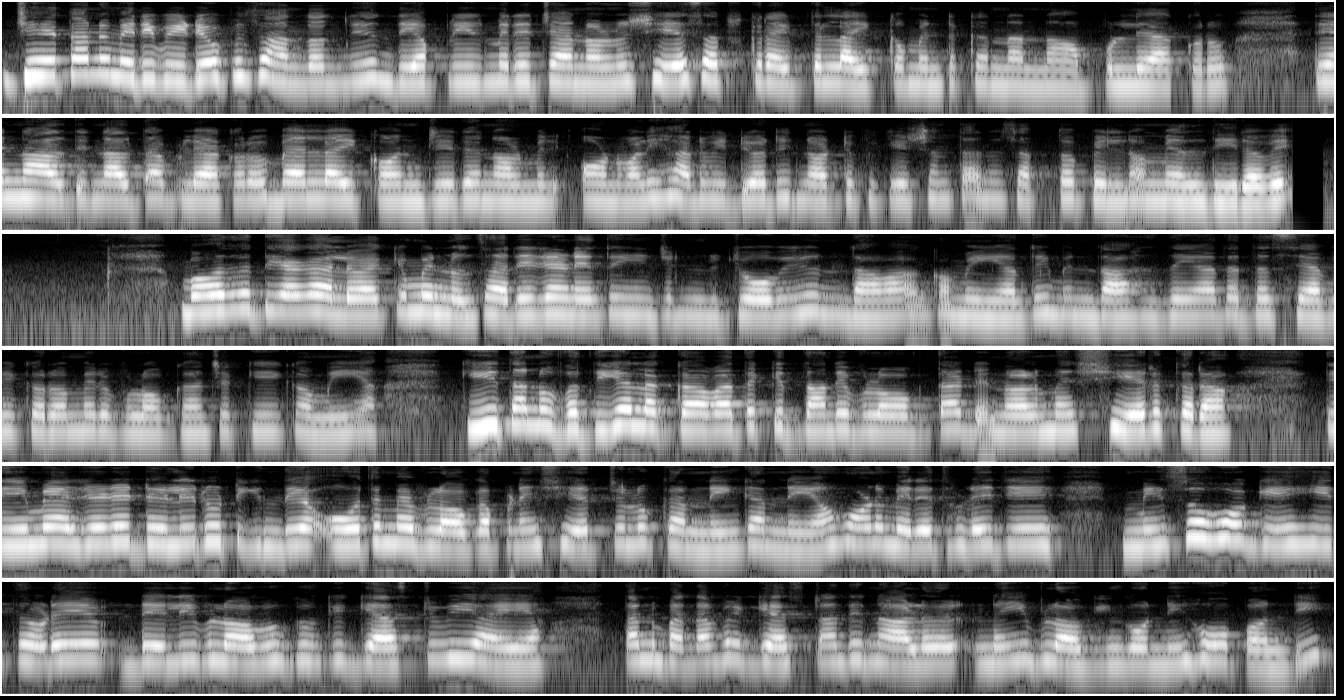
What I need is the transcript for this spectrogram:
ਜੇ ਤੁਹਾਨੂੰ ਮੇਰੀ ਵੀਡੀਓ ਪਸੰਦ ਆਉਂਦੀ ਹੁੰਦੀ ਆ ਪਲੀਜ਼ ਮੇਰੇ ਚੈਨਲ ਨੂੰ ਸ਼ੇਅਰ ਸਬਸਕ੍ਰਾਈਬ ਤੇ ਲਾਈਕ ਕਮੈਂਟ ਕਰਨਾ ਨਾ ਭੁੱਲਿਆ ਕਰੋ। ਤੇ ਨਾਲ ਦੀ ਨਾਲ ਦਬ ਲਿਆ ਕਰੋ ਬੈਲ ਆਈਕਨ ਜਿਹਦੇ ਨਾਲ ਮੇਰੀ ਆਉਣ ਵਾਲੀ ਹਰ ਵੀਡੀਓ ਦੀ ਨੋਟੀਫਿਕੇਸ਼ਨ ਤੁਹਾਨੂੰ ਸਭ ਤੋਂ ਪਹਿਲਾਂ ਮਿਲਦੀ ਰਵੇ। ਬਹੁਤ ਵਧੀਆ ਗੱਲ ਹੈ ਕਿ ਮੈਨੂੰ ਸਾਰੇ ਜਣੇ ਤੁਸੀਂ ਜਿਨ- ਜੋ ਵੀ ਹੁੰਦਾ ਵਾ ਕਮੀਆਂ ਤੁਸੀਂ ਮੈਨੂੰ ਦੱਸਦੇ ਆ ਤੇ ਦੱਸਿਆ ਵੀ ਕਰੋ ਮੇਰੇ ਵਲੋਗਾਂ 'ਚ ਕੀ ਕਮੀ ਆ, ਕੀ ਤੁਹਾਨੂੰ ਵਧੀਆ ਲੱਗਾ ਵਾ ਤੇ ਕਿੱਦਾਂ ਦੇ ਵਲੋਗ ਤੁਹਾਡੇ ਨਾਲ ਮੈਂ ਸ਼ੇਅਰ ਕਰਾਂ ਤੇ ਮੈਂ ਜਿਹੜੇ ਡੇਲੀ ਰੂਟੀਨ ਦੇ ਆ, ਉਹ ਤੇ ਮੈਂ ਵਲੋਗ ਆਪਣੇ ਸ਼ੇਅਰ ਚਲੋ ਕਰਨੇ ਹੀ ਕਰਨੇ ਆ। ਹੁਣ ਮੇਰੇ ਥੋੜੇ ਜੇ ਮਿਸ ਹੋ ਗਏ ਹੀ ਥੋੜੇ ਡੇਲੀ ਵਲੋਗ ਕਿਉਂਕਿ ਗੈਸਟ ਵੀ ਆਏ ਆ, ਤੁਹਾਨੂੰ ਪਤਾ ਫਿਰ ਗੈਸਟਾਂ ਦੇ ਨਾਲ ਨਹੀਂ ਵਲੋਗਿੰਗ ਓਨੀ ਹੋ ਪਾਉਂਦੀ।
